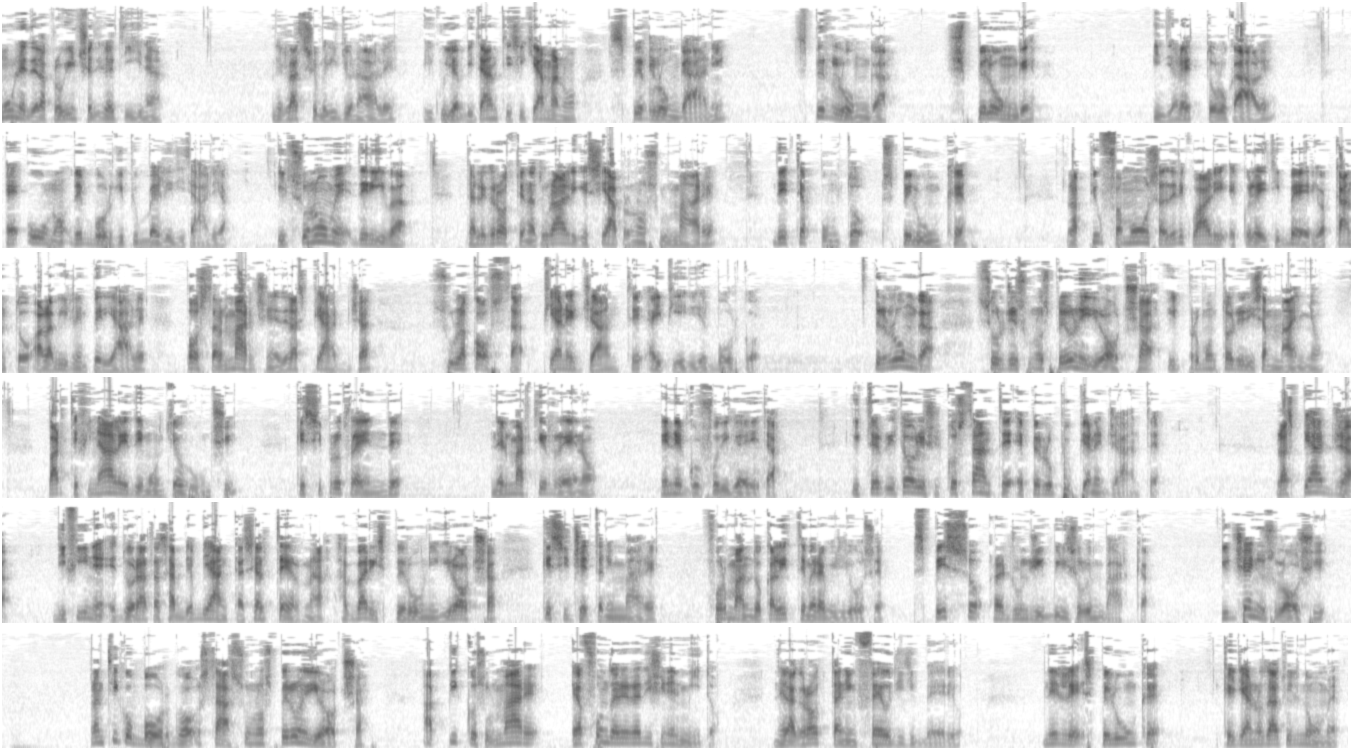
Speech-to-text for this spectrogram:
comune della provincia di Latina, nel Lazio meridionale, i cui abitanti si chiamano Sperlongani, Sperlonga, Spelonghe, in dialetto locale, è uno dei borghi più belli d'Italia. Il suo nome deriva dalle grotte naturali che si aprono sul mare, dette appunto spelunche, la più famosa delle quali è quella di Tiberio, accanto alla villa imperiale, posta al margine della spiaggia sulla costa pianeggiante ai piedi del borgo. Per lunga sorge su uno spelone di roccia il promontorio di San Magno, parte finale dei Monti Aurunci, che si protrende nel Mar Tirreno e nel Golfo di Gaeta. Il territorio circostante è per lo più pianeggiante. La spiaggia di fine e dorata sabbia bianca si alterna a vari speroni di roccia che si gettano in mare, formando calette meravigliose, spesso raggiungibili solo in barca. Il Genius Loci, l'antico borgo, sta su uno sperone di roccia, a picco sul mare e affonda le radici nel mito, nella grotta ninfeo di Tiberio, nelle spelunche che gli hanno dato il nome,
